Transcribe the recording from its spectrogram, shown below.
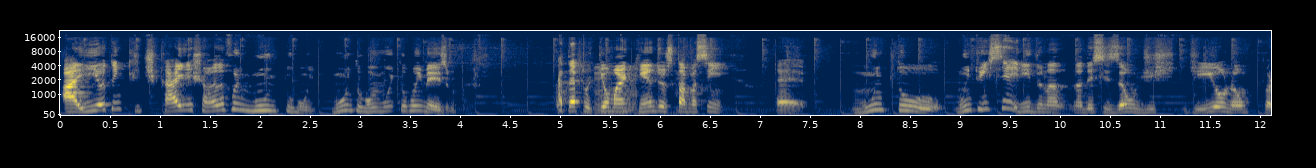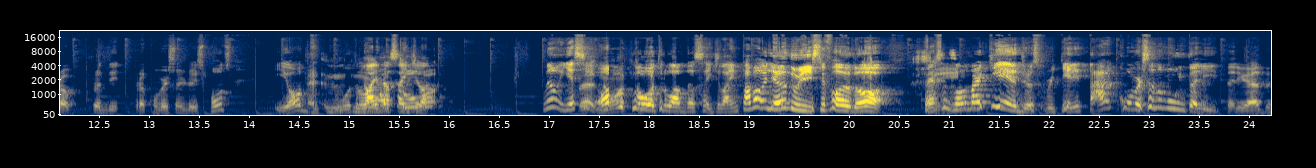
aí eu tenho que criticar e a chamada foi muito ruim. Muito ruim, muito ruim mesmo. Até porque uhum. o Mark Andrews estava assim. É, muito muito inserido na, na, decisão de, de ir ou não para conversão de dois pontos. E óbvio é, que o outro lado da sideline. Não, e assim, é, óbvio que o outro lado da sideline tava olhando isso e falando, ó, presta atenção no Mark Andrews, porque ele tá conversando muito ali, tá ligado?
